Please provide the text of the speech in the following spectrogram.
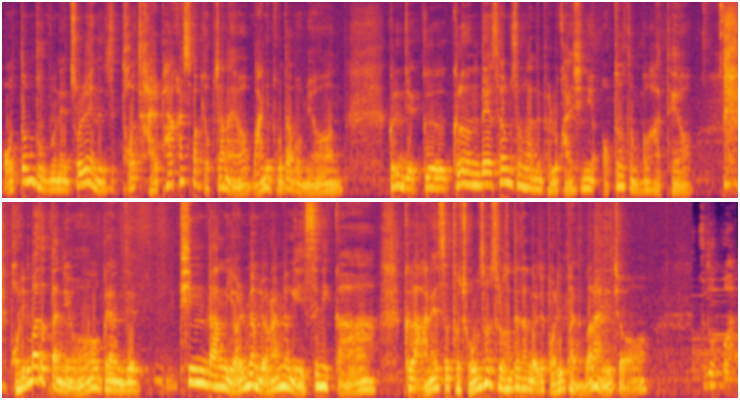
어떤 부분에 쏠려 있는지 더 잘 파악할 수밖에 없잖아요. 많이 보다 보면. 그런 이제 그 그런데 서영준 선수한테 별로 관심이 없었던 것 같아요. 버림받았다니요. 그냥 이제 팀당 10명, 11명이 있으니까 그 안에서 더 좋은 선수를 선택한 거지 버림받는 건 아니죠. 구독과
